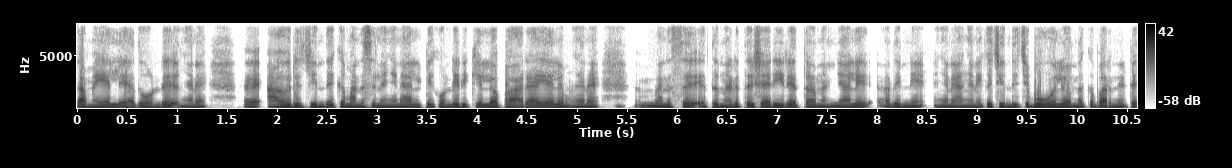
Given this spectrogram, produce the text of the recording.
സമയമല്ലേ അതുകൊണ്ട് ഇങ്ങനെ ആ ഒരു ചിന്തയൊക്കെ മനസ്സിലിങ്ങനെ അലട്ടിക്കൊണ്ടിരിക്കുമല്ലോ അപ്പോൾ ആരായാലും ഇങ്ങനെ മനസ്സ് എത്തുന്നിടത്ത് ശരീരം എത്താന്ന് കഴിഞ്ഞാൽ അതിനെ ഇങ്ങനെ അങ്ങനെയൊക്കെ ചിന്തിച്ച് പോകുമല്ലോ എന്നൊക്കെ പറഞ്ഞിട്ട്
